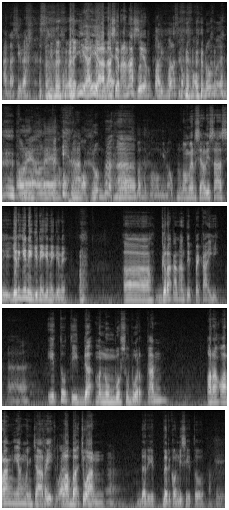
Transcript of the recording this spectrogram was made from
anasir-anasir. iya iya Apa ya? anasir anasir Gue paling males ngomong oknum eh. oleh oleh oknum-oknum gue malas banget ngomongin oknum. komersialisasi jadi gini gini gini gini Eh, gerakan anti PKI Ah, itu tidak menumbuh suburkan orang-orang yang mencari Cari cuan. laba cuan ah, dari dari kondisi itu Oke.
